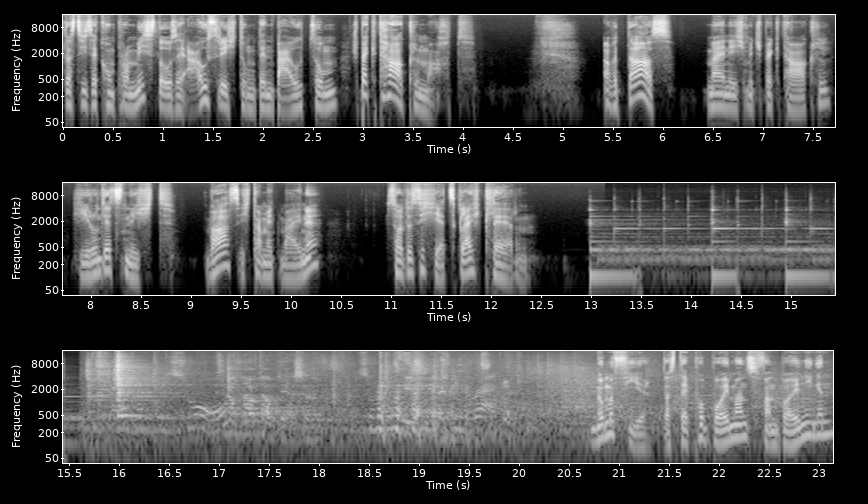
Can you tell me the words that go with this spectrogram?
dass diese kompromisslose Ausrichtung den Bau zum Spektakel macht. Aber das meine ich mit Spektakel hier und jetzt nicht. Was ich damit meine, sollte sich jetzt gleich klären. Nummer 4. Das Depot Beumanns van Beuningen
